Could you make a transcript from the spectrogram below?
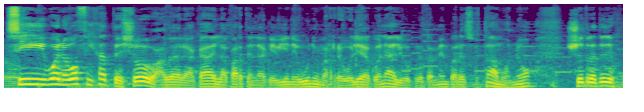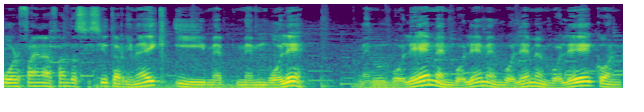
Sí, bueno, vos fíjate, yo, a ver, acá en la parte en la que viene uno y me revolea con algo, pero también para eso estamos, ¿no? Yo traté de jugar Final Fantasy VII Remake y me, me embolé me embolé, me embolé, me embolé, me embolé con,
